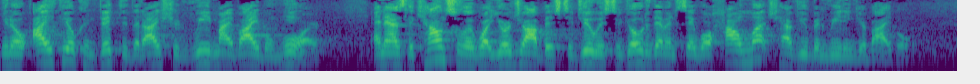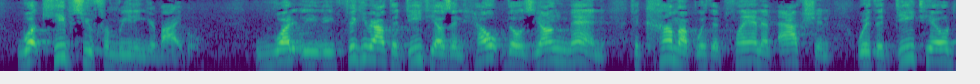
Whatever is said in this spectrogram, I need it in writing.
You know, I feel convicted that I should read my Bible more. And as the counselor, what your job is to do is to go to them and say, Well, how much have you been reading your Bible? What keeps you from reading your Bible? What, figure out the details and help those young men to come up with a plan of action with a detailed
